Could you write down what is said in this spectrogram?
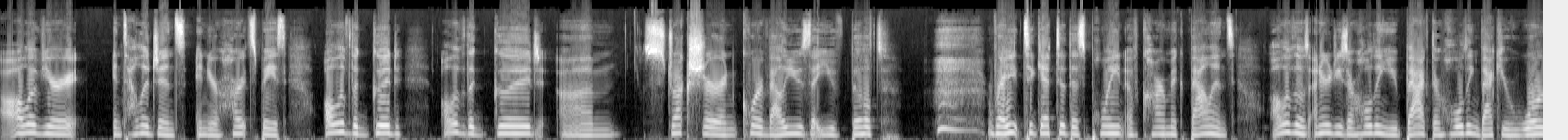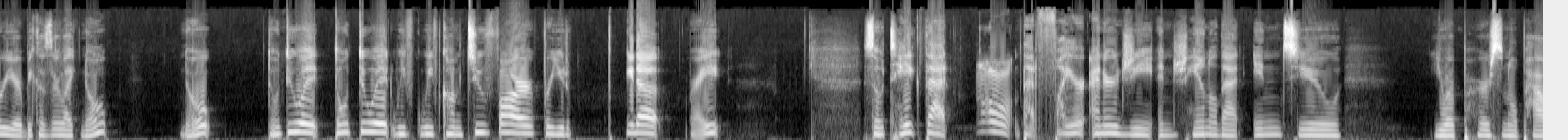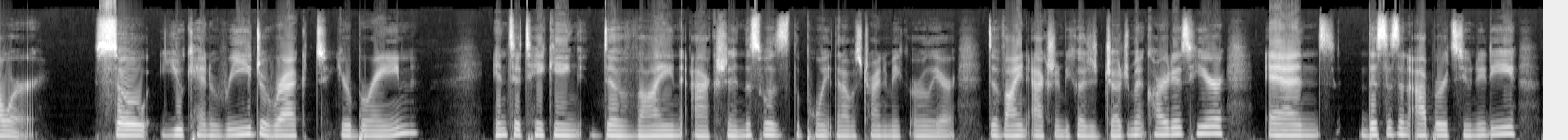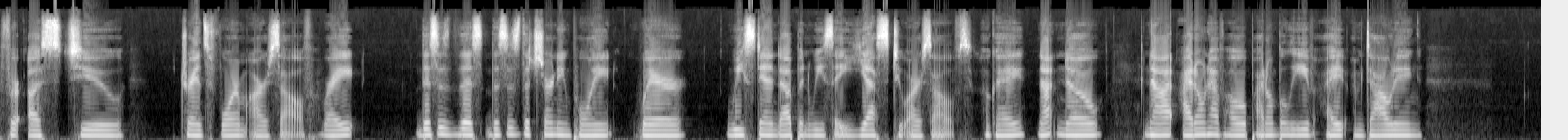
all of your intelligence and your heart space, all of the good, all of the good, um, structure and core values that you've built right to get to this point of karmic balance all of those energies are holding you back they're holding back your warrior because they're like nope nope, don't do it. Don't do it. We've we've come too far for you to it up, right? So take that that fire energy and channel that into your personal power so you can redirect your brain into taking divine action. This was the point that I was trying to make earlier. Divine action because judgment card is here and this is an opportunity for us to transform ourselves, right? This is this this is the turning point where we stand up and we say yes to ourselves, okay? Not no, not I don't have hope, I don't believe, I, I'm doubting.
